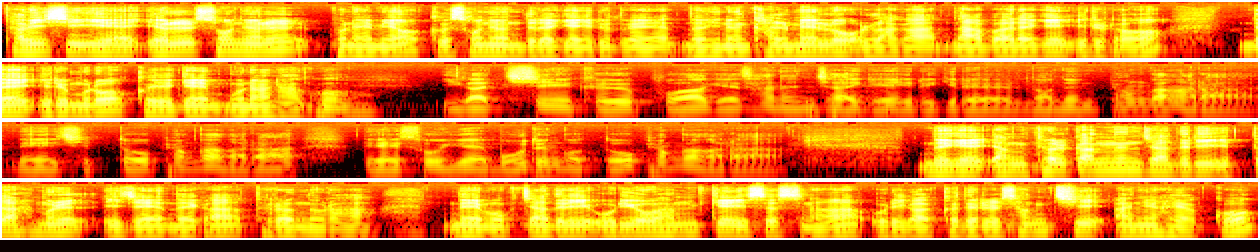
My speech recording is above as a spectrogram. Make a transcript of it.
다윗이 이에 열 소년을 보내며 그 소년들에게 이르되 너희는 갈멜로 올라가 나발에게 이르러 내 이름으로 그에게 문안하고. 이같이 그 부하게 사는 자에게 이르기를 너는 평강하라. 내 집도 평강하라. 내 소유의 모든 것도 평강하라 내게 양털 깎는 자들이 있다 함을 이제 내가 들었노라. 내 목자들이 우리와 함께 있었으나 우리가 그들을 상치 아니하였고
